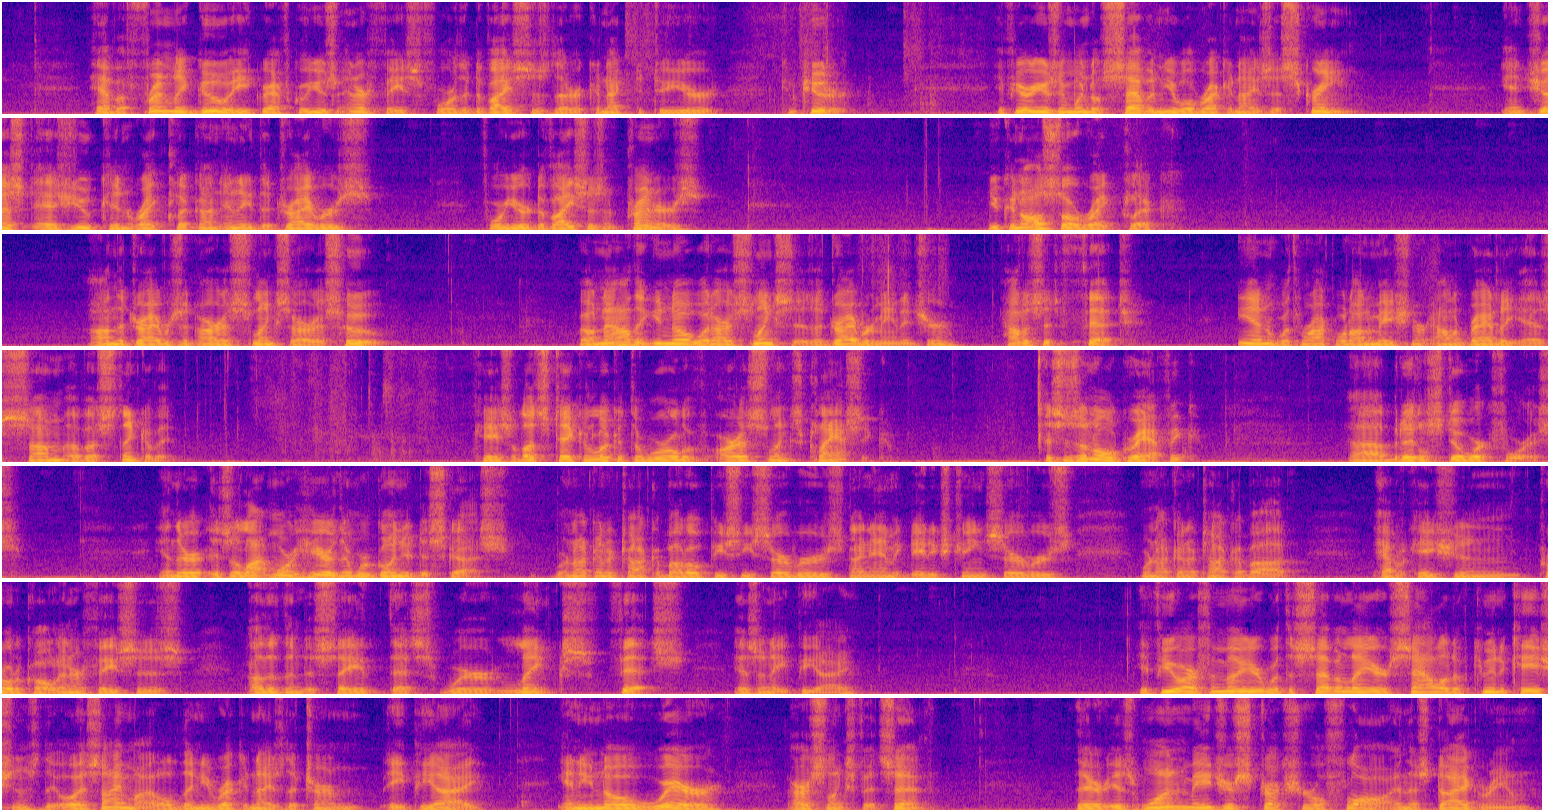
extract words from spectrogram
have a friendly GUI, graphical user interface, for the devices that are connected to your computer. If you're using Windows 7, you will recognize this screen. And just as you can right click on any of the drivers for your devices and printers, you can also right click on the drivers in RSLinx RS Who. Well, now that you know what RSLinx is, a driver manager, how does it fit in with Rockwell Automation or Allen Bradley as some of us think of it? Okay, so let's take a look at the world of RSLinx Classic. This is an old graphic, uh, but it'll still work for us. And there is a lot more here than we're going to discuss. We're not going to talk about OPC servers, dynamic data exchange servers. We're not going to talk about application protocol interfaces other than to say that's where Linx fits as an API. If you are familiar with the seven-layer salad of communications, the OSI model, then you recognize the term API and you know where RSLinx fits in. There is one major structural flaw in this diagram,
